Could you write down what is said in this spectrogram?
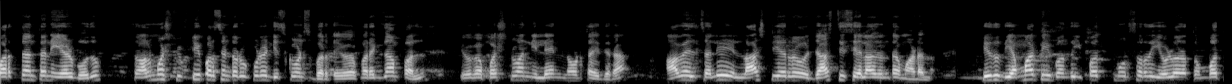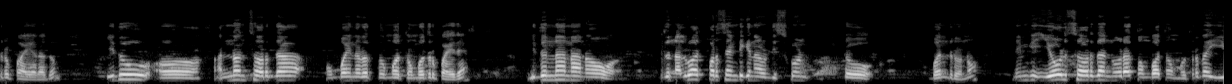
ವರ್ತ್ ಅಂತಾನೆ ಹೇಳ್ಬೋದು. ಸೊ ಆಲ್ಮೋಸ್ಟ್ ಫಿಫ್ಟಿ ಪರ್ಸೆಂಟ್ ಅವ್ರು ಕೂಡ ಡಿಸ್ಕೌಂಟ್ಸ್ ಬರುತ್ತೆ. ಇವಾಗ ಫಾರ್ ಎಕ್ಸಾಂಪಲ್ ಇವಾಗ ಫಸ್ಟ್ ಒನ್ ಇಲ್ಲೇನ್ ನೋಡ್ತಾ ಇದ್ದೀರಾ ಆವೆಲ್ಸ್ ಅಲ್ಲಿ ಲಾಸ್ಟ್ ಇಯರ್ ಜಾಸ್ತಿ ಸೇಲ್ ಆದಂತ ಮಾಡಲ್ಲ. ಇದ್ರದ್ದು ಎಂ ಆರ್ ಪಿ ಬಂದು ಇಪ್ಪತ್ತ್ ಮೂರ್ ಸಾವಿರದ ಏಳ್ನೂರ ತೊಂಬತ್ತು ರೂಪಾಯಿ ಇರೋದು. ಇದು ಹನ್ನೊಂದು ಸಾವಿರದ ಒಂಬೈನೂರ ತೊಂಬತ್ತೊಂಬತ್ತು ರೂಪಾಯಿ ಇದೆ. ಇದನ್ನ ನಾನು ಇದು ನಲ್ವತ್ತು ಪರ್ಸೆಂಟ್ಗೆ ನಾವು ಡಿಸ್ಕೌಂಟ್ ಬಂದ್ರು ನಿಮ್ಗೆ ಏಳು ಸಾವಿರದ ನೂರ ತೊಂಬತ್ತೊಂಬತ್ತು ರೂಪಾಯಿ ಈ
